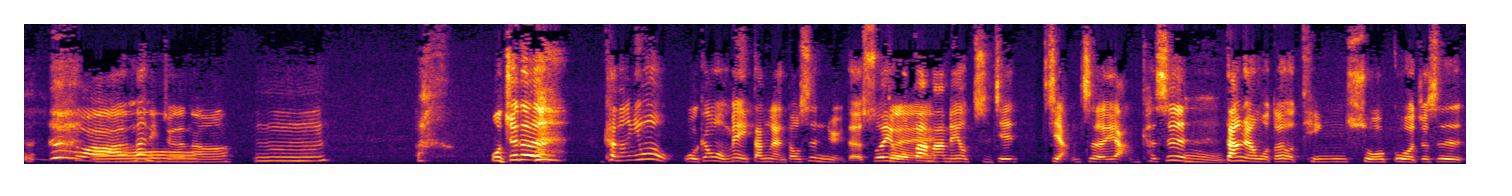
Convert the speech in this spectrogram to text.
对啊，oh, 那你觉得呢？嗯，我觉得 可能因为我跟我妹当然都是女的，所以我爸妈没有直接讲这样。可是，当然我都有听说过，就是。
